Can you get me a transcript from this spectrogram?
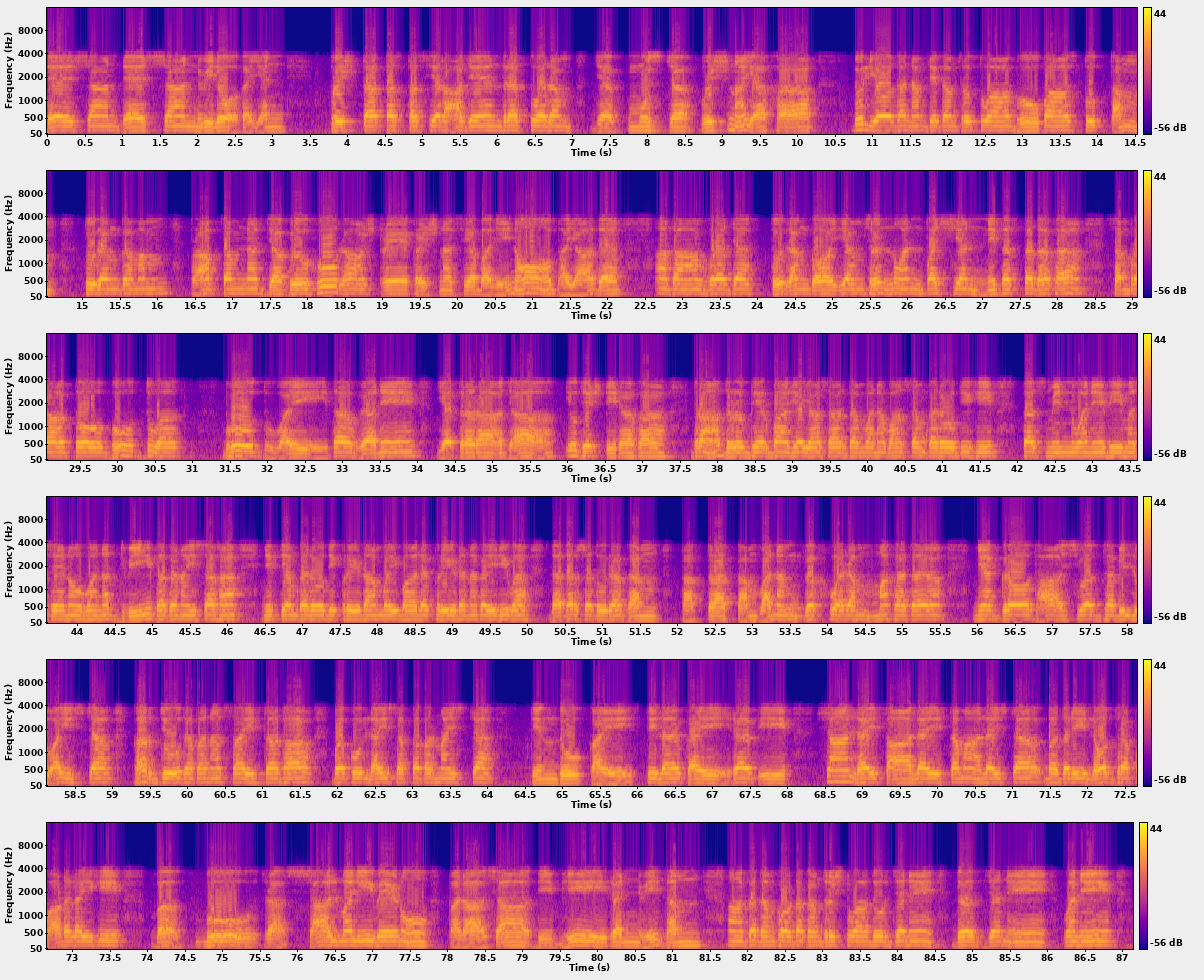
देशान् देशान् विलोकयन् पृष्ठतस्तस्य राजेन्द्रत्वरं जग्मुश्च वृष्णयः दुर्योधनं जितं श्रुत्वा भूपास्तु तं तुरङ्गमम् प्राप्तं न जगृहुराष्ट्रे कृष्णस्य बलिनो भयाद। अदाव्रज तुरङ्गोऽयं शृण्वन् पश्यन्नितस्ततः सम्प्राप्तो भूद्व भूद्वैतवने यत्र राजा युधिष्ठिरः। भ्रातृभिर्भार्यया सार्धं वनवासं करोति हि। तस्मिन् वने भीमसेनो वनद्वीपगणैः सह नित्यं करोति क्रीडां वै बालक्रीडनकैरिव ददर्शतुरघम् तत्र तं वनं गह्वरं महत। न्यग्रोधाश्वद्धबिल्वैश्च खर्जूरपनसैस्तथा बकुलैः सप्तपर्णैश्च तिन्दुकैस्तिलकैरपि शालैस्तालैस्तमालैश्च बदरीलोध्रपाडलैः बभूरशाल्मलीवेणु पलाशादिभिरन्विधम् आगतं कोटकं दृष्ट्वा दुर्जने दुर्जने वने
